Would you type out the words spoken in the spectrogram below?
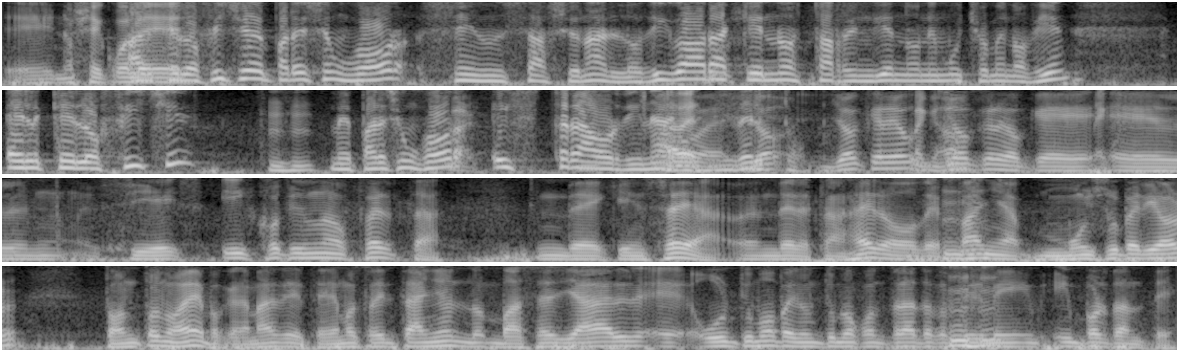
Eh, no sé cuál al es. que lo fiche me parece un jugador sensacional. Lo digo ahora que no está rindiendo ni mucho menos bien. El que lo fiche me parece un jugador extraordinario. yo, creo, yo creo que si Isco tiene una oferta de quien sea, del extranjero o de España, muy superior, tonto no es, porque además tenemos 30 años, va a ser ya el eh, último, penúltimo contrato que uh importante.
